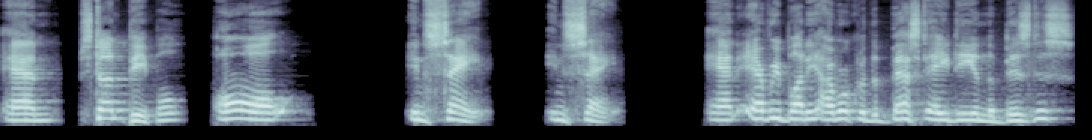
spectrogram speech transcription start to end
and stunt people, all insane, insane. And everybody, I work with the best AD in the business.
